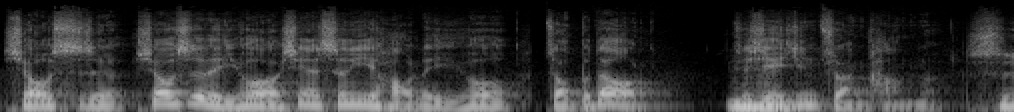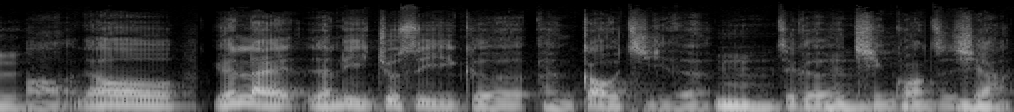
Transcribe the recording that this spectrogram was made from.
消失了，消失了以后啊，现在生意好了以后找不到了。这些已经转行了，是。啊，然后原来人力就是一个很告急的这个情况之下，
